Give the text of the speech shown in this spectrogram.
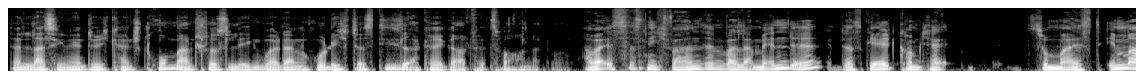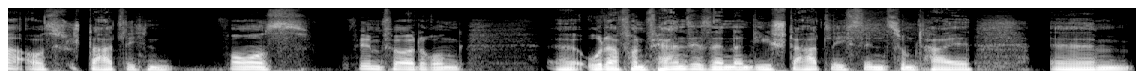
dann lasse ich mir natürlich keinen Stromanschluss legen, weil dann hole ich das Dieselaggregat für 200 Euro. Aber ist das nicht Wahnsinn? Weil am Ende, das Geld kommt ja zumeist immer aus staatlichen Fonds, Filmförderung, äh, oder von Fernsehsendern, die staatlich sind zum Teil, ähm,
